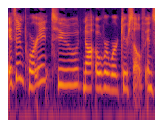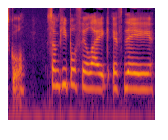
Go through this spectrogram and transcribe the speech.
It's important to not overwork yourself in school. Some people feel like if they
